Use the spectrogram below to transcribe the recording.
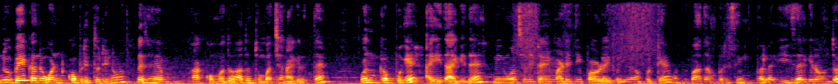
ನೀವು ಬೇಕಂದರೆ ಒಂದು ಕೊಬ್ಬರಿ ತುರಿನೂ ಹಾಕ್ಕೊಬೋದು, ಅದು ತುಂಬ ಚೆನ್ನಾಗಿರುತ್ತೆ. ಒಂದು ಕಪ್ಪಿಗೆ ಐದಾಗಿದೆ ನೀವು ಒಂದ್ಸತಿ ಟ್ರೈ ಮಾಡಿ ದೀಪಾವಳಿ ಹಬ್ಬಕ್ಕೆ ಒಂದು ಬಾದಾಮ್ ಪುರಿ ಸಿಂಪಲ್ಲಾಗಿ ಈಸಿಯಾಗಿರೋ ಒಂದು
